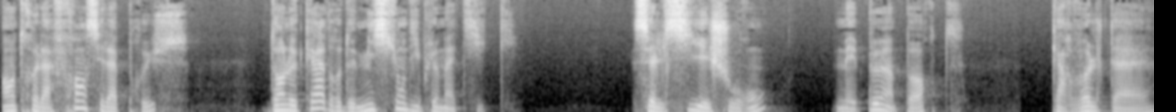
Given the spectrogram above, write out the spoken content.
entre la France et la Prusse dans le cadre de missions diplomatiques. Celles-ci échoueront, mais peu importe, car Voltaire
